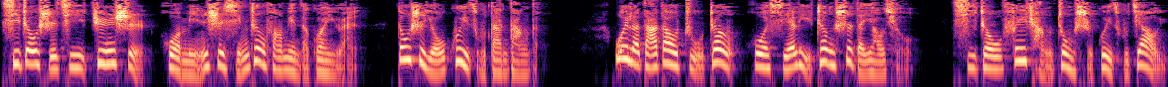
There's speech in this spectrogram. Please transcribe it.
西周时期军事或民事行政方面的官员都是由贵族担当的。为了达到主政或协理政事的要求，西周非常重视贵族教育。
